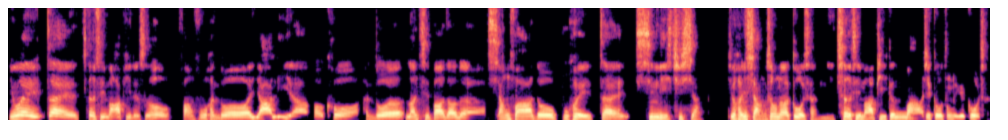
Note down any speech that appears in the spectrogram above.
因为在侧骑马匹的时候，仿佛很多压力啊，包括很多乱七八糟的想法都不会在心里去想，就很享受那个过程。你侧骑马匹跟马去沟通的一个过程，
